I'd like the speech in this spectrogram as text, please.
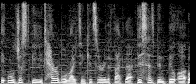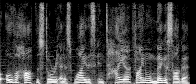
it will just be terrible writing considering the fact that this has been built up for over half the story and it's why this entire final mega saga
